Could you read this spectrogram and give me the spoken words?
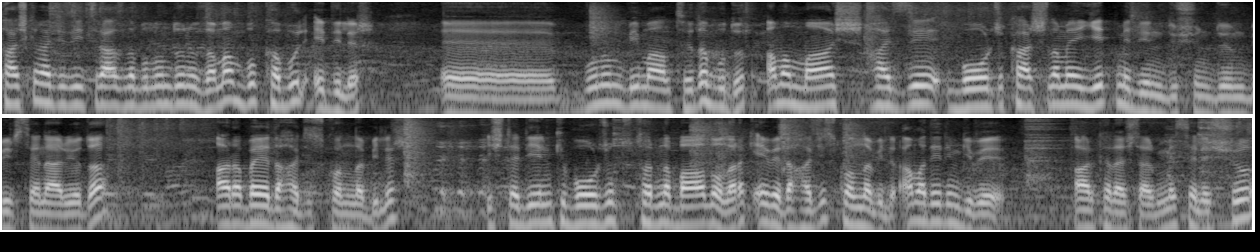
taşkın hacizi itirazında bulunduğunuz zaman bu kabul edilir. Ee, bunun bir mantığı da budur. Ama maaş hacizi borcu karşılamaya yetmediğini düşündüğüm bir senaryoda arabaya da haciz konulabilir. İşte diyelim ki borcun tutarına bağlı olarak eve de haciz konulabilir. Ama dediğim gibi arkadaşlar mesele şu.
